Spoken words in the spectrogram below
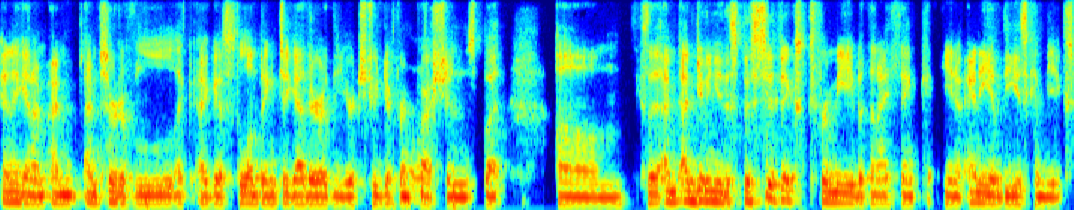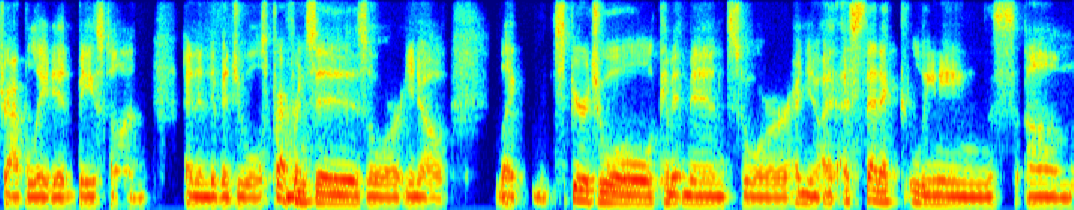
and again, I'm, I'm, I'm sort of like, I guess, lumping together your two different mm-hmm. questions, but um, because I'm, I'm giving you the specifics for me, but then I think, you know, any of these can be extrapolated based on an individual's preferences or, you know, like spiritual commitments or, you know, aesthetic leanings um,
